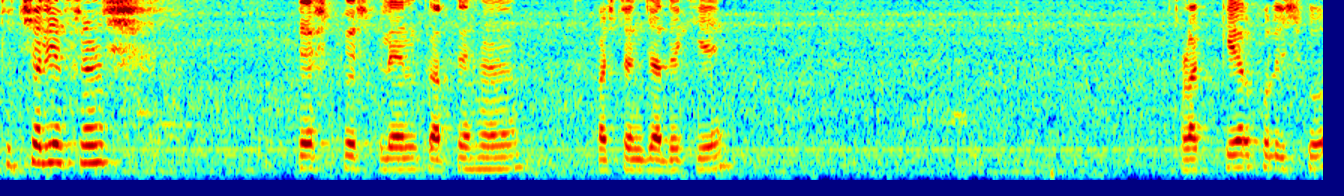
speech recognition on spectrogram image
तो चलिए फ्रेंड्स, टेस्ट को एक्सप्लेन करते हैं। फ़र्स्ट अंजा देखिए। थोड़ा केयरफुल इसको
